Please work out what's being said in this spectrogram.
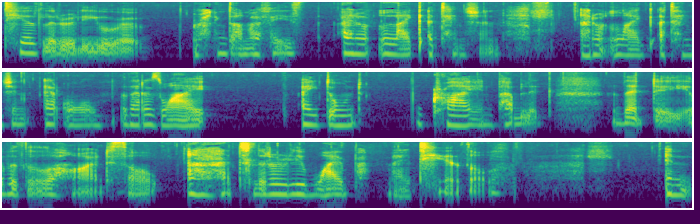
tears literally were running down my face. I don't like attention. I don't like attention at all. That is why I don't cry in public. That day it was a little hard, so I had to literally wipe my tears off and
